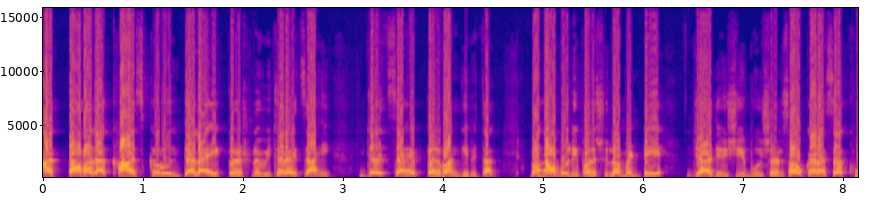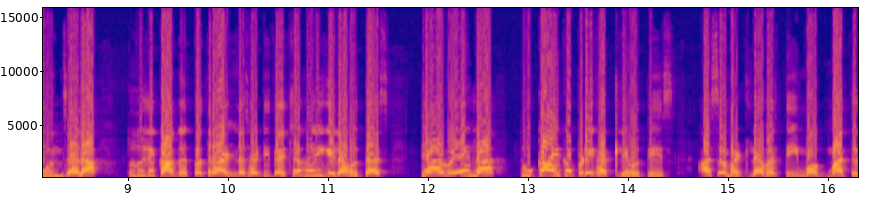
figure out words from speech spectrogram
आत्ता मला खास करून त्याला एक प्रश्न विचारायचा आहे. जज साहेब परवानगी देतात. मग आबोली परशुला म्हणते ज्या दिवशी भूषण सावकाराचा खून झाला तू तुझे कागदपत्र आणण्यासाठी त्याच्या घरी गेला होतास. त्यावेळेला तू काय कपडे घातले होतेस? असं म्हटल्यावरती मग मात्र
